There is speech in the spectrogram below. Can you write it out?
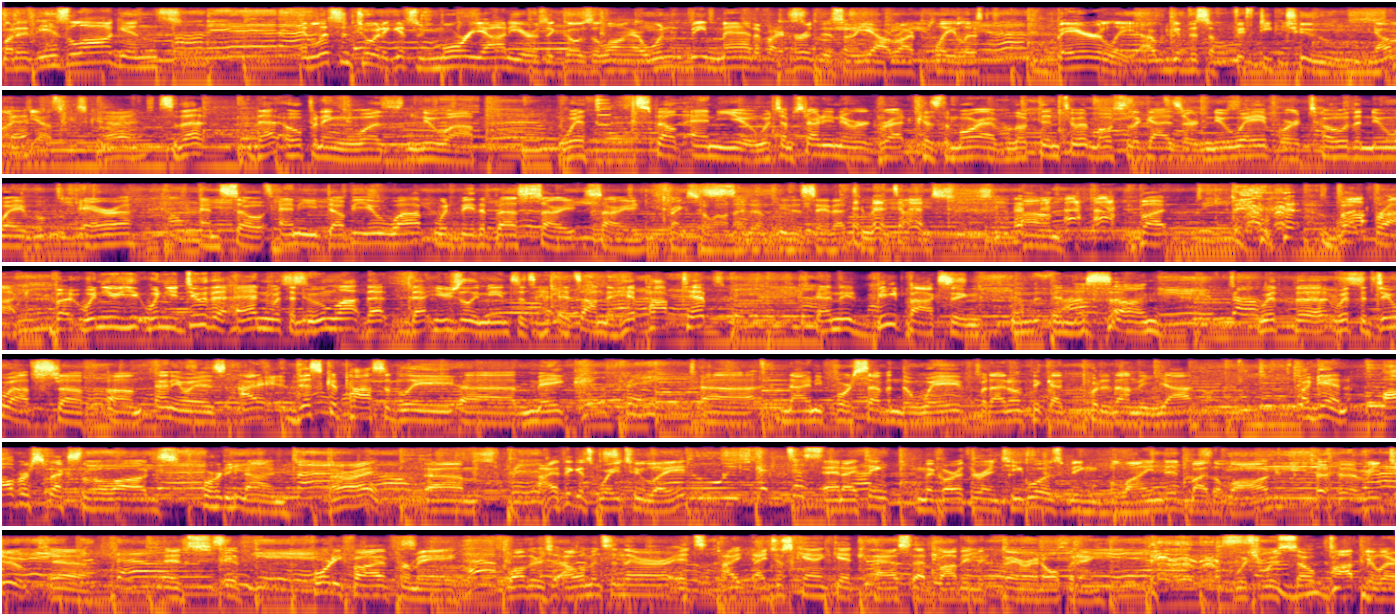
but it is Loggins. And listen to it, it gets more yachtier as it goes along. I wouldn't be mad if I heard this on a Yacht Rock playlist. Barely. I would give this a 52 on Okay. Yachty's All right. So that that opening was new op. with spelled NU, which I'm starting to regret because the more I've looked into it, most of the guys are new wave or toe the new wave era, and so NEW WAP would be the best. Sorry, sorry, Frank Stallone. I didn't mean to say that too many times. Um, but but rock. but when you when you do the N with an umlaut, that that usually means it's it's on the hip hop tip, and they're beatboxing in, in this song with the with the doo wop stuff. Um, anyways, I this could possibly uh, make uh, 94.7 the wave, but I don't think I'd put it on the yacht. Again, all respects to the logs, 49. All right. Um, I think it's way too late. And I think MacArthur Antigua is being blinded by the log. Me too. Yeah. It's if 45 for me. While there's elements in there, it's I, I just can't get past that Bobby McFerrin opening, which was so popular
